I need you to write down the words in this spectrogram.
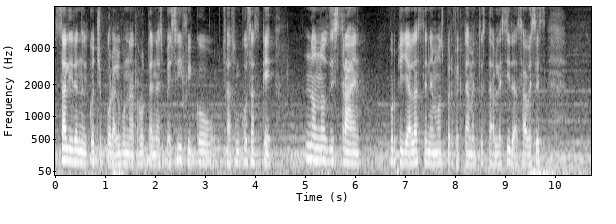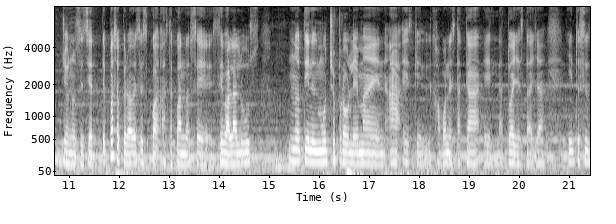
salir en el coche por alguna ruta en específico, o sea, son cosas que no nos distraen porque ya las tenemos perfectamente establecidas. A veces, yo no sé si te pasa, pero a veces hasta cuando se, se va la luz, no tienes mucho problema en, ah, es que el jabón está acá, la toalla está allá, y entonces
